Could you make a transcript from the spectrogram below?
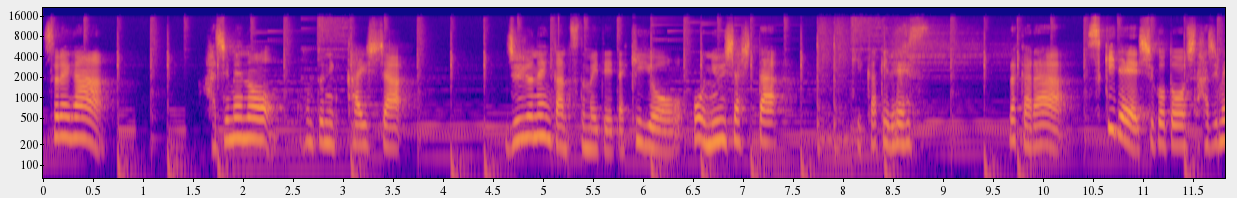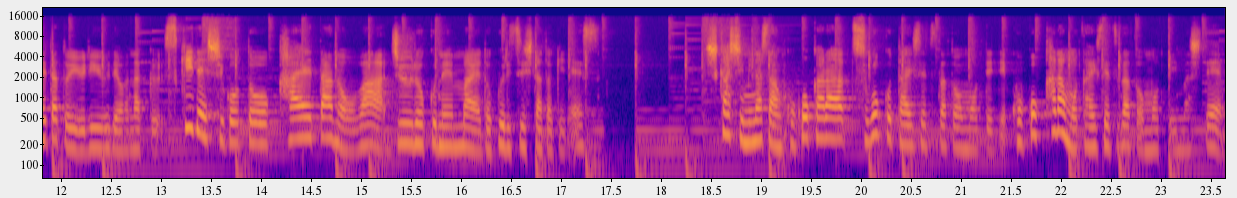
それが初めの本当に会社14年間勤めていた企業を入社したきっかけです。だから好きで仕事を始めたという理由ではなく好きで仕事を変えたのは16年前独立した時です。しかし皆さんここからすごく大切だと思っていてここからも大切だと思っていまして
